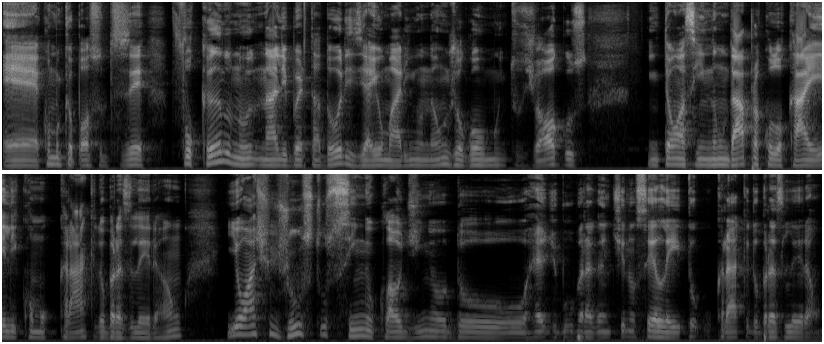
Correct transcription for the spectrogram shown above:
é, como que eu posso dizer, focando no, na Libertadores e aí o Marinho não jogou muitos jogos. Então, assim, não dá para colocar ele como craque do Brasileirão. E eu acho justo, sim, o Claudinho do Red Bull Bragantino ser eleito o craque do Brasileirão.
